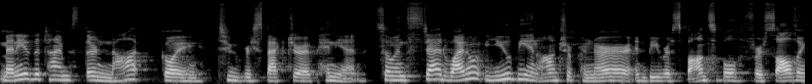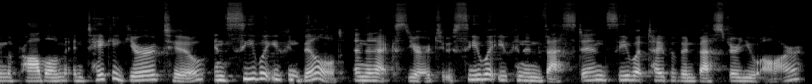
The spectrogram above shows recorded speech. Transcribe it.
many of the times they're not going to respect your opinion. So instead, why don't you be an entrepreneur and be responsible for solving the problem and take a year or two and see what you can build in the next year or two? See what you can invest in, see what type of investor you are.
